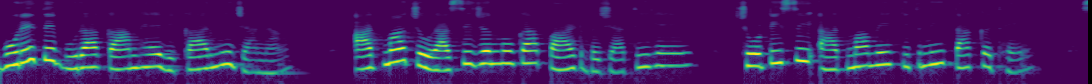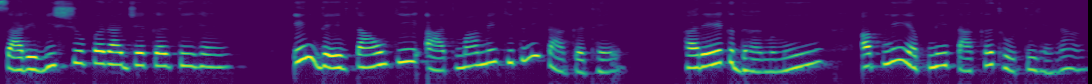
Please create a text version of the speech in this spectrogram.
बुरे ते बुरा काम है विकार में जाना। आत्मा चौरासी जन्मों का पाठ बजाती है। छोटी सी आत्मा में कितनी ताकत है। सारे विश्व पर राज्य करती है। इन देवताओं की आत्मा में कितनी ताकत है। हर एक धर्म में अपनी अपनी ताकत होती है ना।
